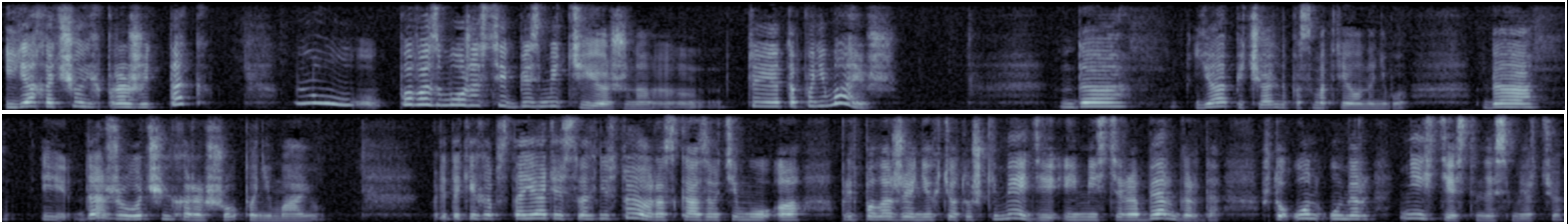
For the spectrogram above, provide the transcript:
и я хочу их прожить так, ну, по возможности безмятежно. Ты это понимаешь?» «Да», я печально посмотрела на него. «Да, и даже очень хорошо понимаю. При таких обстоятельствах не стоило рассказывать ему о предположениях тетушки Меди и мистера Бернгарда, что он умер неестественной смертью.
